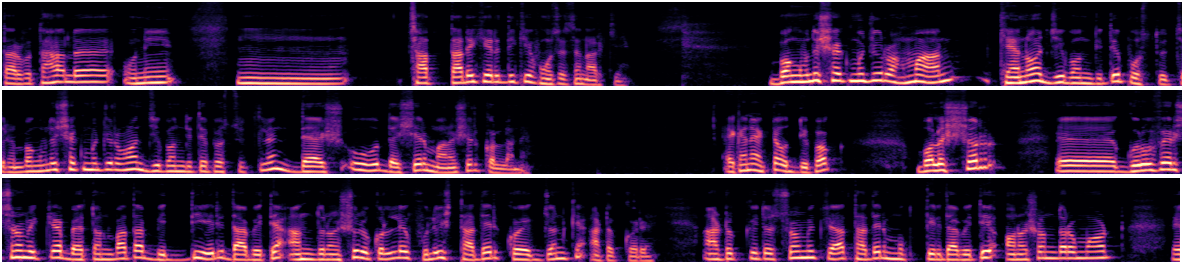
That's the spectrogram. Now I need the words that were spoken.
তারপর তাহলে উনি সাত তারিখের দিকে পৌঁছেছেন আর কি। বঙ্গবন্ধু শেখ মুজিবুর রহমান কেন জীবন দিতে প্রস্তুত ছিলেন? বঙ্গবন্ধু শেখ মুজিবুর রহমান জীবন দিতে প্রস্তুত ছিলেন দেশ ও দেশের মানুষের কল্যাণে। এখানে একটা উদ্দীপক বলেশ্বর গ্রুপের শ্রমিকরা বেতন ভাতা বৃদ্ধির দাবিতে আন্দোলন শুরু করলে পুলিশ তাদের কয়েকজনকে আটক করে। আটককৃত শ্রমিকরা তাদের মুক্তির দাবিতে অনশন ধর্মঘট এ,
